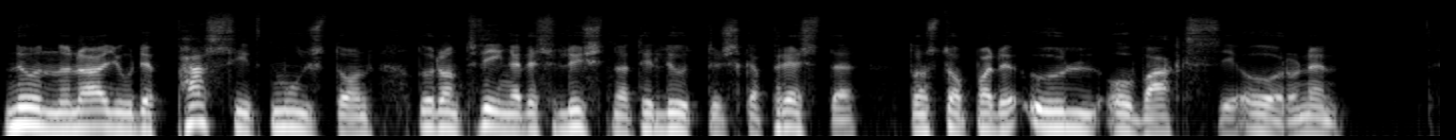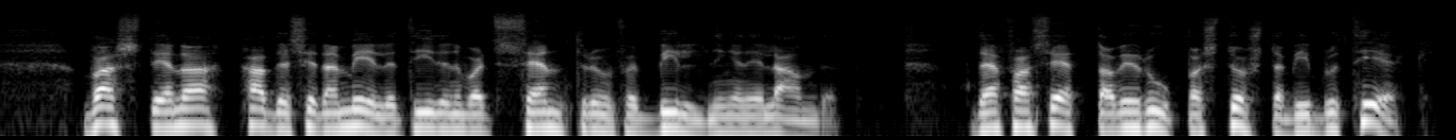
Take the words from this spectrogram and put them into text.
Nunnorna gjorde passivt motstånd då de tvingades lyssna till lutherska präster. De stoppade ull och vax i öronen. Vadstena hade sedan medeltiden varit centrum för bildningen i landet. Där fanns ett av Europas största bibliotek,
